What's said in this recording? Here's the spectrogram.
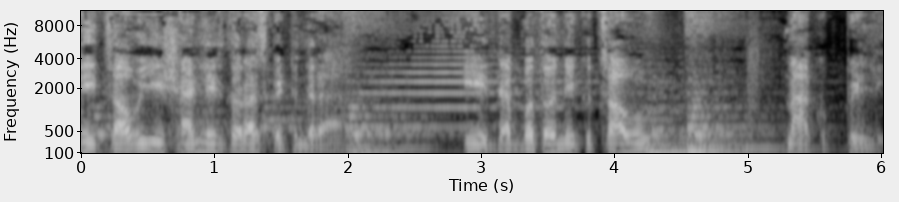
నీ చావు ఈ షాండ్లీర్తో రాసి పెట్టిందిరా. ఈ దెబ్బతో నీకు చావు నాకు పెళ్ళి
